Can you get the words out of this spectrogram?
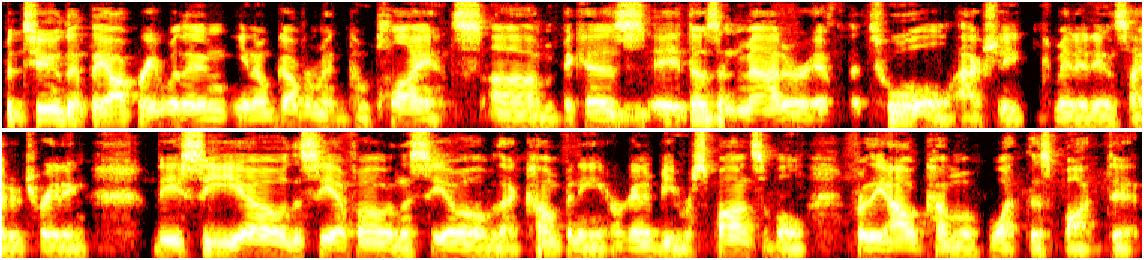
but two, that they operate within, you know, government compliance, um, because it doesn't matter if the tool actually committed insider trading. The CEO, the CFO, and the COO of that company are going to be responsible for the outcome of what this bot did.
